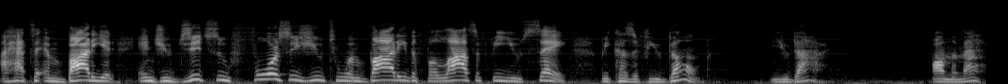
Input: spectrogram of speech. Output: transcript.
I had to embody it. And jujitsu forces you to embody the philosophy you say. Because if you don't, you die on the mat.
